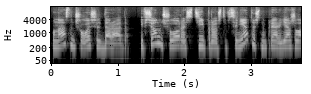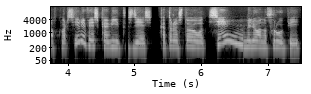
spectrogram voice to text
у нас началось Эльдорадо. И все начало расти просто в цене. То есть, например, я жила в квартире весь ковид здесь, которая стоила 7 миллионов рупий.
